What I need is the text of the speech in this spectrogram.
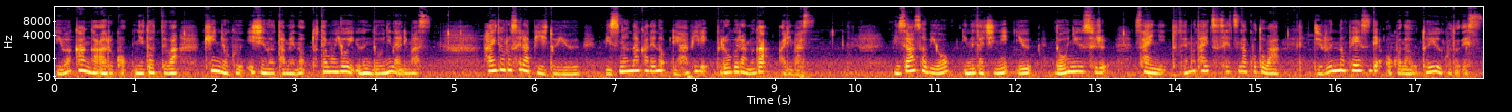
違和感がある子にとっては筋力維持のためのとても良い運動になります。ハイドロセラピーという水の中でのリハビリプログラムがあります。水遊びを犬たちに言う導入する際にとても大切なことは自分のペースで行うということです。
